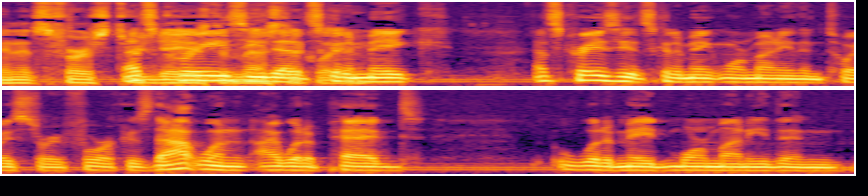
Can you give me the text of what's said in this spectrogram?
in its first three that's days crazy that it's going to make. That's crazy. It's going to make more money than Toy Story Four because that one I would have pegged would have made more money than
